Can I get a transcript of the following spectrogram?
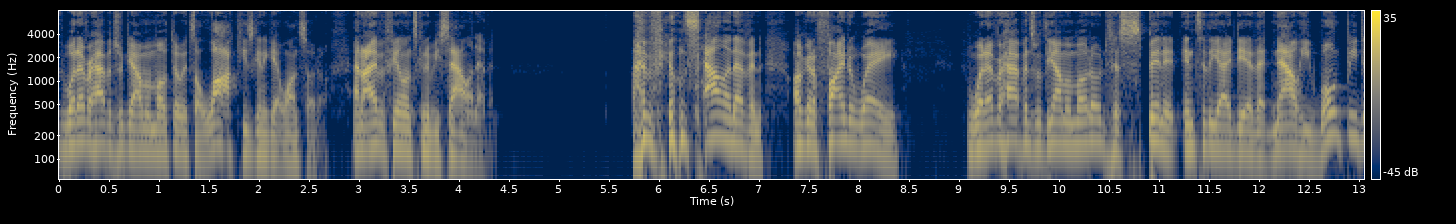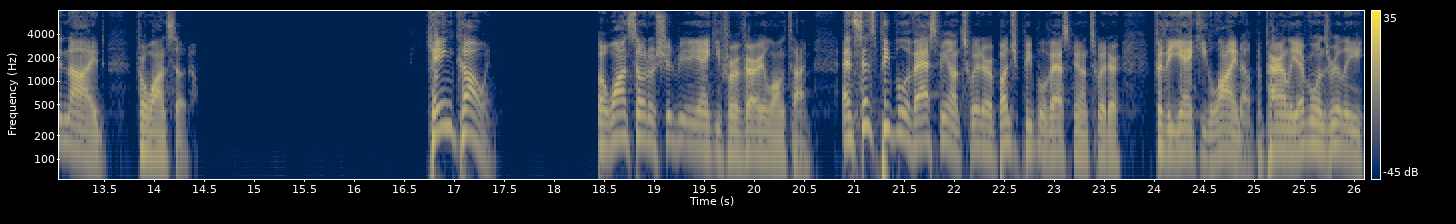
to, whatever happens with Yamamoto, it's a lock. He's going to get Juan Soto. And I have a feeling it's going to be Sal and Evan. I have a feeling Sal and Evan are going to find a way, whatever happens with Yamamoto, to spin it into the idea that now he won't be denied for Juan Soto. King Cohen. But Juan Soto should be a Yankee for a very long time. And since people have asked me on Twitter, a bunch of people have asked me on Twitter for the Yankee lineup. Apparently, everyone's really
